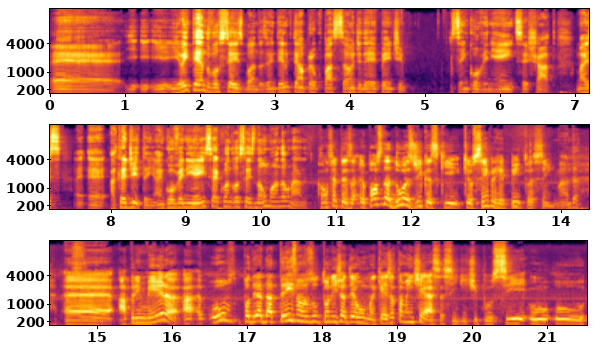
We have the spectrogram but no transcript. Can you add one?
É, e, e, e eu entendo vocês, bandas, eu entendo que tem uma preocupação de, de repente, ser inconveniente, ser chato. Mas é, é, acreditem, a inconveniência é quando vocês não mandam nada. Com certeza. Eu posso dar duas dicas que, que eu sempre repito, assim. Manda. É, a primeira, a, ou poderia dar três, mas o Tony já deu uma, que é exatamente essa, assim, de tipo, se o, o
